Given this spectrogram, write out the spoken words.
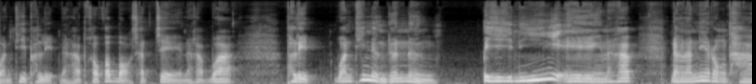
วันที่ผลิตนะครับเขาก็บอกชัดเจนนะครับว่าผลิตวันที่ 1 เดือน 1 ปีนี้เองนะครับ ดังนั้นเนี่ยรองเท้า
